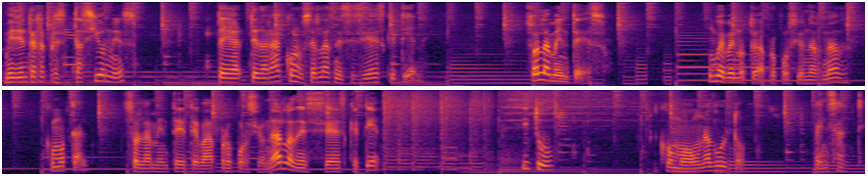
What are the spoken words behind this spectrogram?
Mediante representaciones te, te dará a conocer las necesidades que tiene. Solamente eso. Un bebé no te va a proporcionar nada como tal, solamente te va a proporcionar las necesidades que tiene. Y tú, como un adulto pensante,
